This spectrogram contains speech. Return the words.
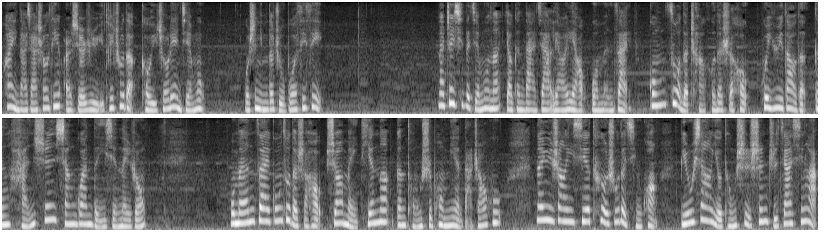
欢迎大家收听耳学日语推出的口语周练节目，我是你们的主播 C C。那这期的节目呢，要跟大家聊一聊我们在工作的场合的时候会遇到的跟寒暄相关的一些内容。我们在工作的时候需要每天呢跟同事碰面打招呼。那遇上一些特殊的情况，比如像有同事升职加薪啦，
